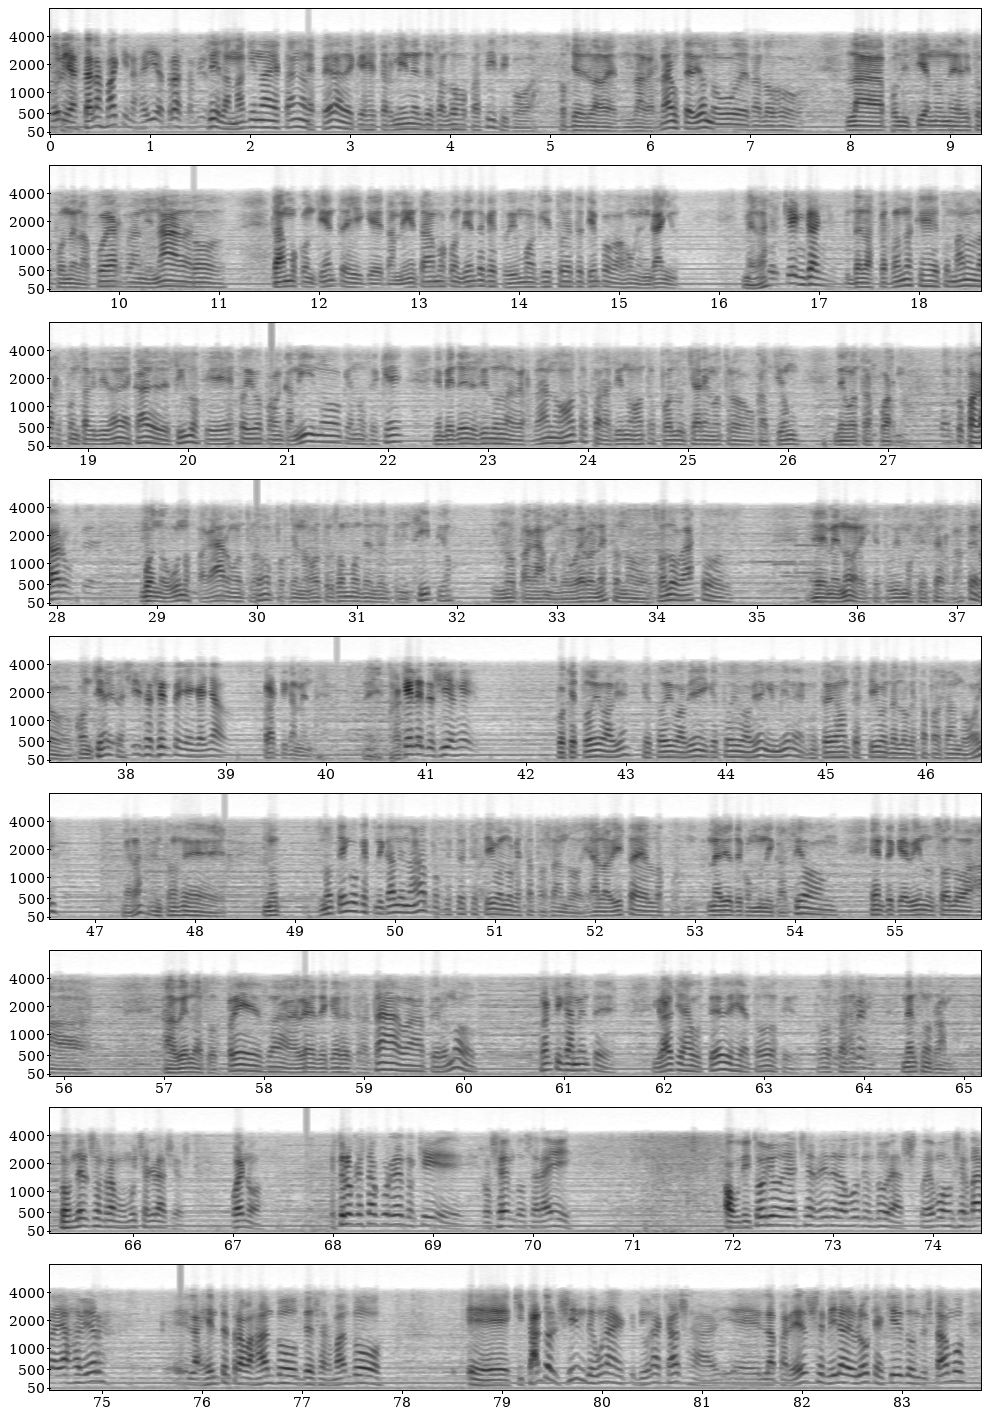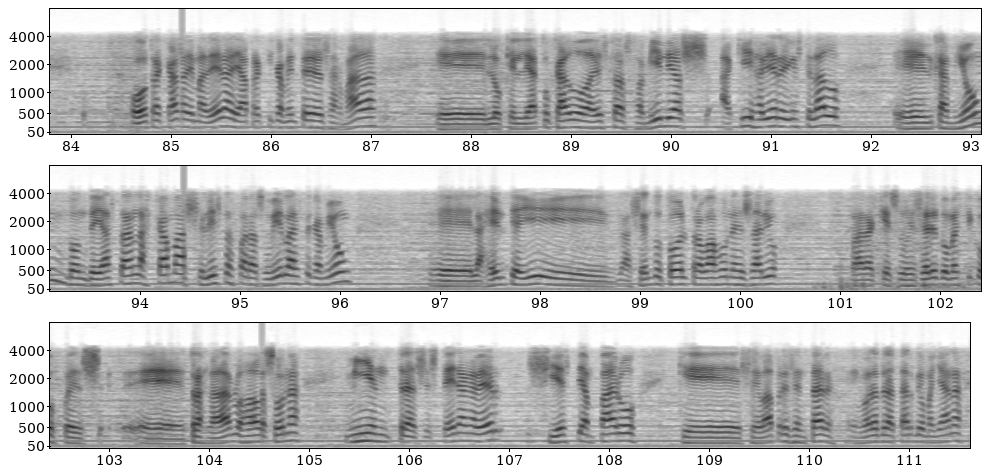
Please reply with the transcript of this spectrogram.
Bueno, ya están las máquinas ahí atrás también. Sí, las máquinas están a la espera de que se termine el desalojo pacífico, ¿va? porque la, la verdad usted vio, no hubo desalojo, la policía no necesitó poner la fuerza ni nada, todo. estábamos conscientes y que también estábamos conscientes que estuvimos aquí todo este tiempo bajo un engaño, ¿verdad? ¿Por qué engaño? De las personas que se tomaron la responsabilidad de acá de decirlos que esto iba por el camino, que no sé qué, en vez de decirnos la verdad a nosotros para así nosotros poder luchar en otra ocasión de otra forma. ¿Cuánto pagaron ustedes? Bueno, unos pagaron, otros no, porque nosotros somos desde el principio y no pagamos. Le voy a ser honesto, no, solo gastos eh, menores que tuvimos que hacer, ¿va? pero conscientes Pero sí se sienten engañados. prácticamente. Sí, ¿Qué les decían ellos? Pues que todo iba bien, que todo iba bien y que todo iba bien. Y miren, ustedes son testigos de lo que está pasando hoy, ¿verdad? Entonces, no, no tengo que explicarle nada porque usted es testigo de lo que está pasando hoy. A la vista de los medios de comunicación, gente que vino solo a, a ver la sorpresa, a ver de qué se trataba, pero no, prácticamente gracias a ustedes y a todos que todo está? Nelson Ramos. Don Nelson Ramos, muchas gracias. Bueno, esto es lo que está ocurriendo aquí, Rosendo, Saraí. Auditorio de HRN La Voz de Honduras. Podemos observar allá, Javier, eh, la gente trabajando, desarmando, eh, quitando el zinc de una, de una casa. Eh, la pared se mira de bloque, aquí es donde estamos. Otra casa de madera ya prácticamente desarmada. Lo que le ha tocado a estas familias, aquí, Javier, en este lado, el camión donde ya están las camas listas para subirlas a este camión, eh, la gente ahí haciendo todo el trabajo necesario para que sus seres domésticos pues eh, trasladarlos a otra zona mientras esperan a ver si este amparo que se va a presentar en horas de la tarde o mañana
